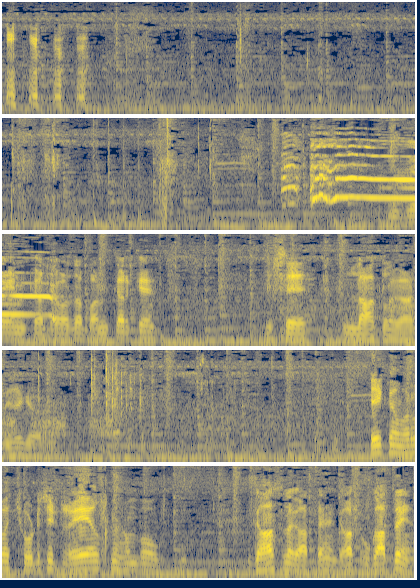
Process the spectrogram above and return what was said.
इनका दरवाज़ा बंद करके इसे लॉक लगा दिया गया है। एक हमारे पास छोटी सी ट्रे है, उसमें हम वो घास लगाते हैं, घास उगाते हैं।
